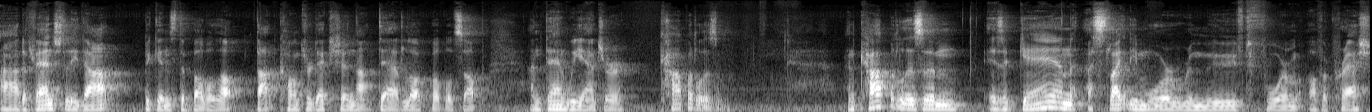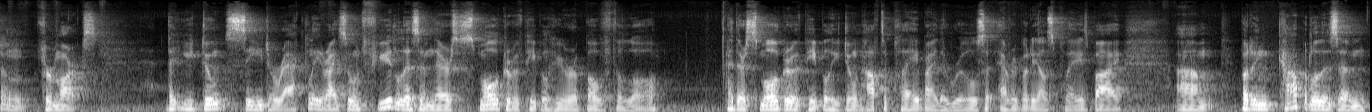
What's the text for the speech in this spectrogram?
and eventually that begins to bubble up. That contradiction, that deadlock bubbles up, and then we enter capitalism. And capitalism is again a slightly more removed form of oppression for Marx that you don't see directly, right? So in feudalism, there's a small group of people who are above the law. There's a small group of people who don't have to play by the rules that everybody else plays by. Um, but in capitalism,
